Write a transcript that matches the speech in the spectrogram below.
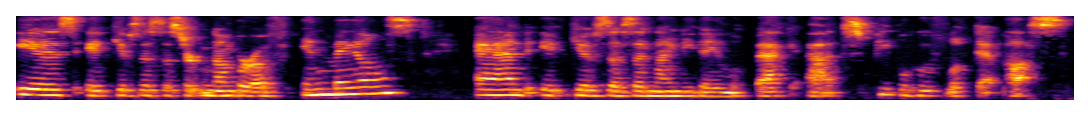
is it gives us a certain number of in mails and it gives us a 90 day look back at people who've looked at us.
